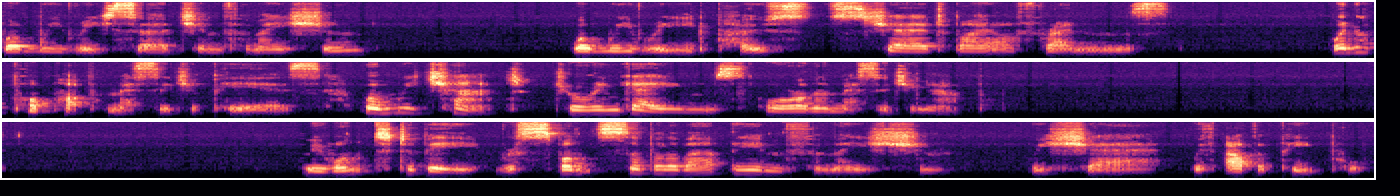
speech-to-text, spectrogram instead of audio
When we research information, when we read posts shared by our friends, when a pop up message appears, when we chat during games or on a messaging app. We want to be responsible about the information we share with other people.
